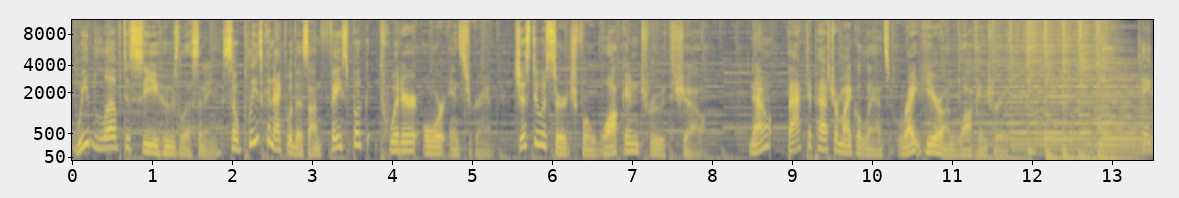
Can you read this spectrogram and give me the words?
We'd love to see who's listening, so please connect with us on Facebook, Twitter, or Instagram. Just do a search for Walk in Truth Show. Now, back to Pastor Michael Lance right here on Walk in Truth. Take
